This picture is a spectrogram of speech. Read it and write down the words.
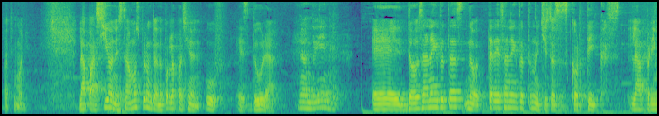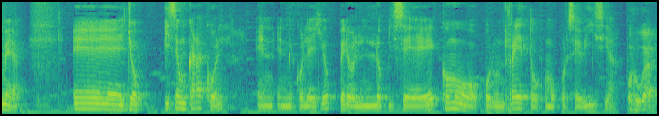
patrimonio. La pasión, estábamos preguntando por la pasión. Uf, es dura. ¿De dónde viene? Eh, dos anécdotas, no, tres anécdotas muy chistosas, corticas. La primera, eh, yo pisé un caracol en, mi colegio, pero lo pisé como por un reto, como por sevicia. Por jugar,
